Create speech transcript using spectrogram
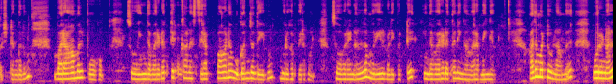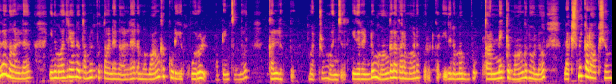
கஷ்டங்களும் வராமல் போகும். ஸோ இந்த வருடத்திற்கான சிறப்பான உகந்த தெய்வம் முருகப்பெருமான். ஸோ அவரை நல்ல முறையில் வழிபட்டு இந்த வருடத்தை நீங்கள் ஆரம்பிங்க. அது மட்டும் இல்லாமல் ஒரு நல்ல நாளில் இந்த மாதிரியான தமிழ் புத்தாண்ட நாளில் நம்ம வாங்கக்கூடிய பொருள் அப்படின்னு சொன்னால் கல்லுப்பு. மற்றும் மஞ்சள். இது ரெண்டும் மங்களகரமான பொருட்கள். இது நம்ம அன்னைக்கு வாங்கினோன்னா லக்ஷ்மி கடாட்சம்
